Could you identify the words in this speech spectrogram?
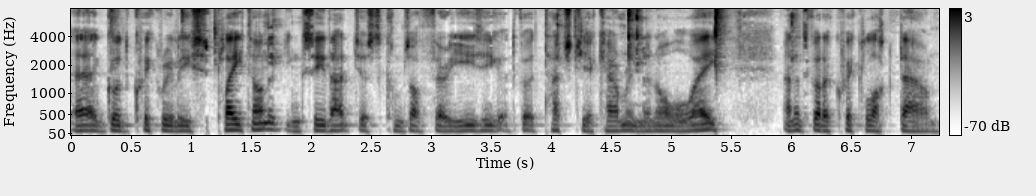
uh, good quick release plate on it. You can see that just comes off very easy. It's got attached to your camera in the normal way. And it's got a quick lockdown.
